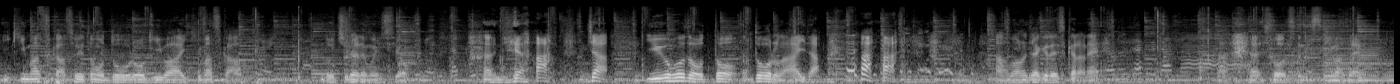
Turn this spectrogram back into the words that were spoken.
行きますか？それとも道路際行きますか？どちらでもいいですよ。いやじゃあ遊歩道と道路の間 天の弱ですからねそうですねすいません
